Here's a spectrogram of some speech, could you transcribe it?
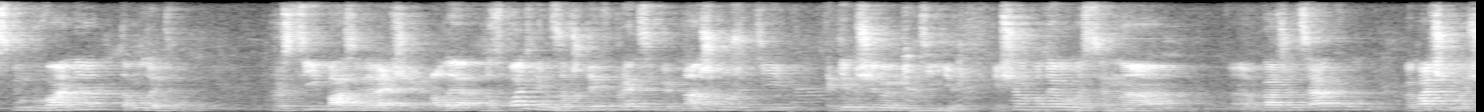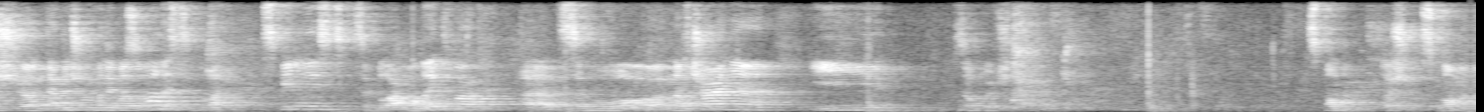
спілкування та молитва. Прості базові речі. Але Господь він завжди, в принципі, в нашому житті таким чином і діє. Якщо ми подивимося на першу церкву, Ми бачимо, що те, на чому вони базувалися, це була спільність, це була молитва, е, це було навчання і забув читати. Спомин, точно, спомин.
